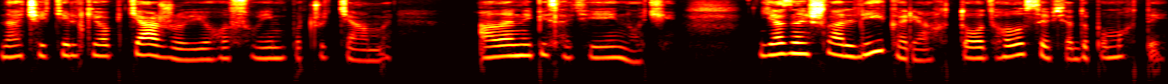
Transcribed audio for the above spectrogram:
наче тільки обтяжую його своїм почуттями, але не після тієї ночі. Я знайшла лікаря, хто зголосився допомогти.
